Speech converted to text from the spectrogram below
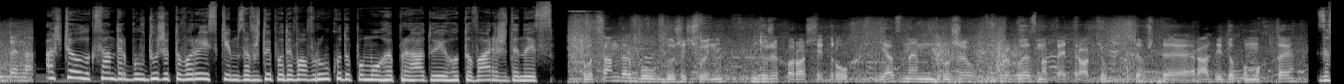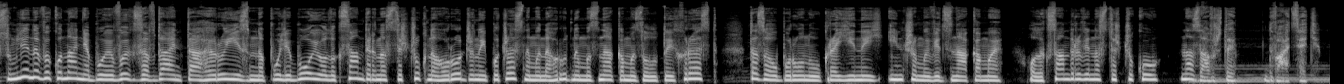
людина. А ще Олександр був дуже товариським, завжди подавав руку допомоги. Пригадує його товариш Денис. Олександр був дуже чуйний, дуже хороший друг. Я з ним дружив приблизно 5 років. Завжди радий допомогти. За сумлінне виконання бойових завдань та героїзм на полі бою Олександр Настащук нагороджений почесними нагрудними знаками Золотий Хрест та за оборону України й іншими відзнаками. Олександрові Настащуку назавжди 20.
